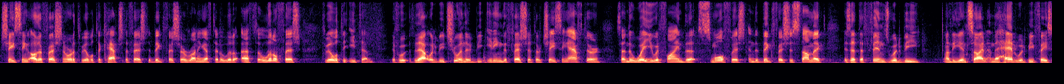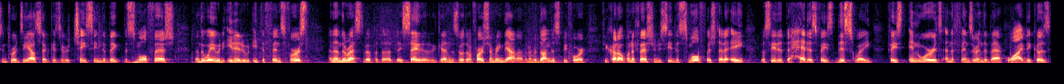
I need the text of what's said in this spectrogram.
chasing other fish in order to be able to catch the fish. The big fish are running after the little after the little fish to be able to eat them. If, if that would be true, and they'd be eating the fish that they're chasing after, so the way you would find the small fish in the big fish's stomach is that the fins would be on the inside, and the head would be facing towards the outside. Because if you're chasing the big, the small fish, then the way you would eat it, it would eat the fins first, and then the rest of it. But the, they say that again, this is what the first bring down. I've never done this before. If you cut open a fish and you see the small fish that it ate, you'll see that the head is faced this way, faced inwards, and the fins are in the back. Why? Because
